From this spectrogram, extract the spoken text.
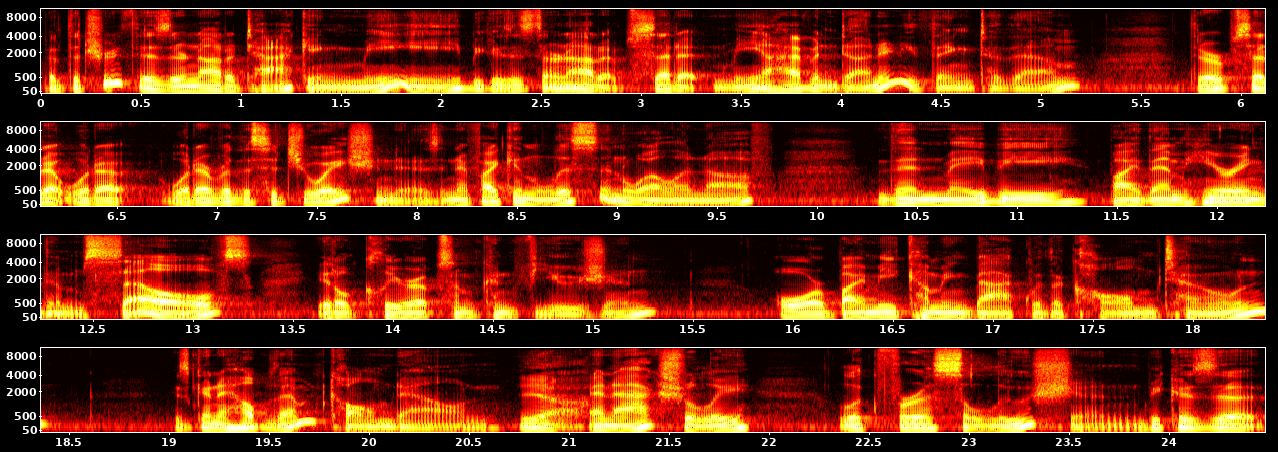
But the truth is, they're not attacking me because they're not upset at me. I haven't done anything to them. They're upset at what, uh, whatever the situation is. And if I can listen well enough, then maybe by them hearing themselves, it'll clear up some confusion. Or by me coming back with a calm tone, is going to help them calm down. Yeah. And actually look for a solution because the,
